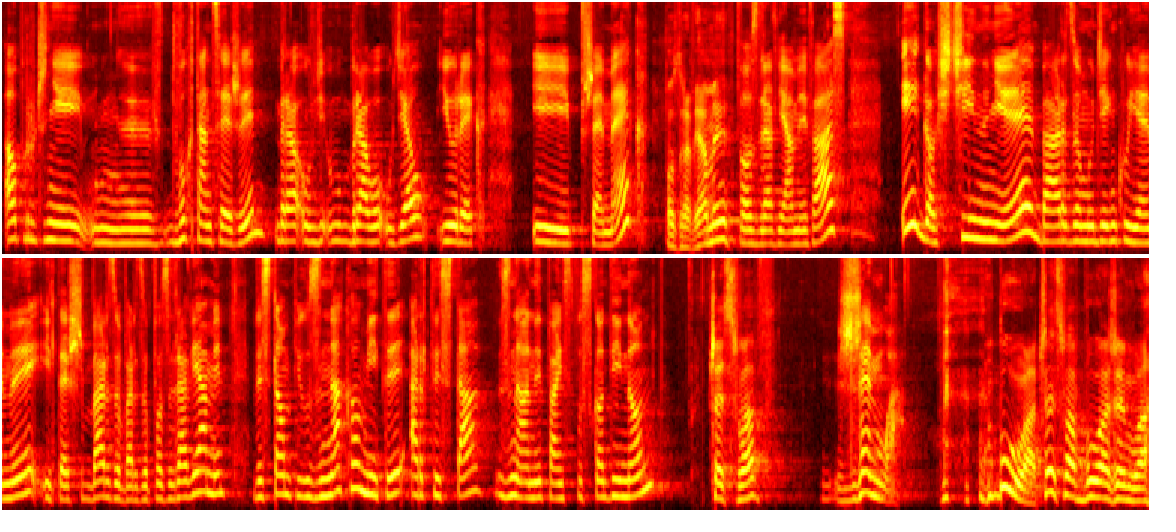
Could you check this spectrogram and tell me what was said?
A Oprócz niej mm, dwóch tancerzy bra, udzi- brało udział, Jurek i Przemek. Pozdrawiamy. Pozdrawiamy Was. I gościnnie bardzo mu dziękujemy i też bardzo, bardzo pozdrawiamy. Wystąpił znakomity artysta, znany Państwu skądinąd, Czesław. Rzemła. Buła, Czesław Buła Rzemła.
